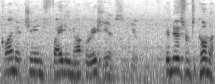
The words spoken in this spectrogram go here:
climate change fighting operation. Is. Good news from Tacoma.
